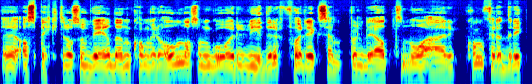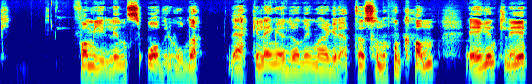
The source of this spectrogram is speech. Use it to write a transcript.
eh, aspekter også ved den kongerollen da, som går videre. F.eks. det at nå er kong Fredrik familiens overhode. Det er ikke lenger dronning Margrethe, så nå kan egentlig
